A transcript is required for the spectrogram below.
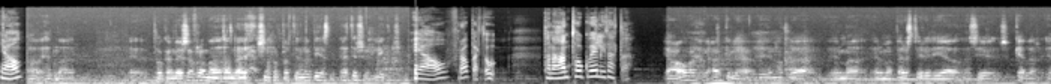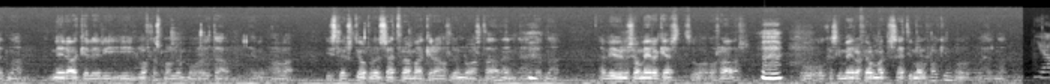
Já, að hérna e, tók hann þess að fram að hann hefði svona partinn að býðast eftir þessu líka. sko. já, frábært. Og þannig að hann tók vel í þetta. Já, algjörlega. Við náttúrulega erum að, erum að berast fyrir því að það séu gerðar hérna, meiri aðgerðir í, í loftlagsmálum og auðvitað hefur- hafa Ísleik stjórnvöld sett fram aðgerða állun og allt það en, en, hérna, en við viljum sjá meira gert og, og hraðar. Mm og, og kannski meira fjármagn sett í málflokkin og, og hérna, Já,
